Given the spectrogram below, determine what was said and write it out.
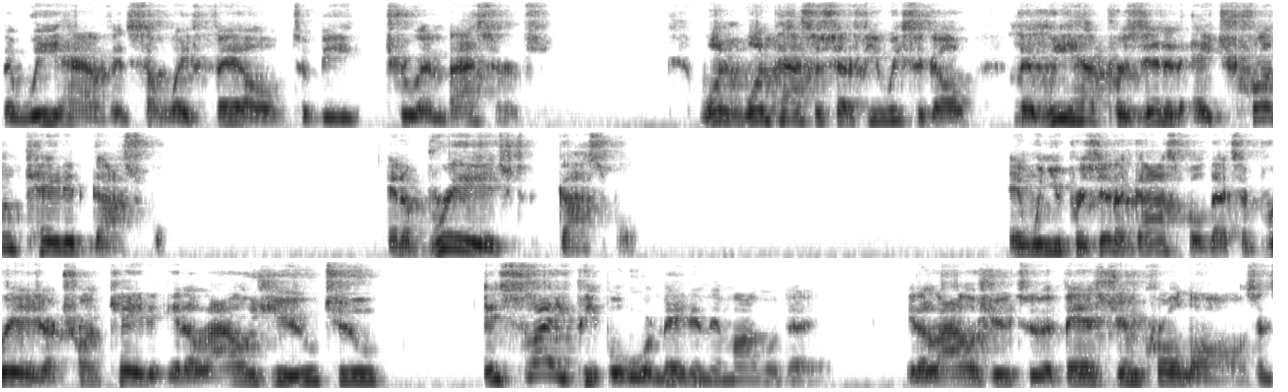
that we have in some way failed to be true ambassadors? One one pastor said a few weeks ago that we have presented a truncated gospel, an abridged gospel. And when you present a gospel that's abridged or truncated, it allows you to enslave people who were made in the Imago Dei. It allows you to advance Jim Crow laws and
